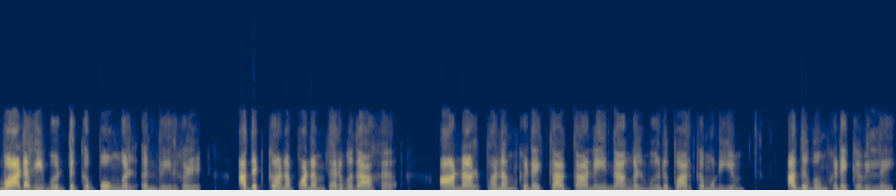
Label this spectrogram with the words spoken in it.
வாடகை வீட்டுக்கு போங்கள் என்றீர்கள். அதற்கான பணம் தருவதாக. ஆனால் பணம் கிடைத்தால்தானே நாங்கள் வீடு பார்க்க முடியும். அதுவும் கிடைக்கவில்லை.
